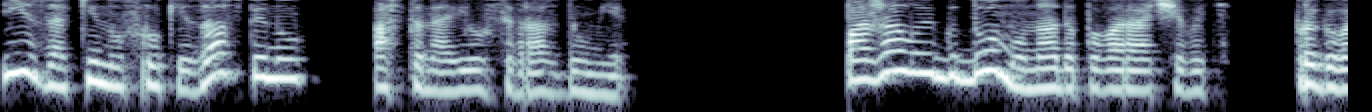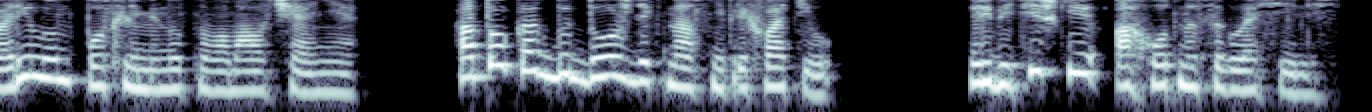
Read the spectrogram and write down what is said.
и, закинув руки за спину, остановился в раздумье. «Пожалуй, к дому надо поворачивать», — проговорил он после минутного молчания а то как бы дождик нас не прихватил. Ребятишки охотно согласились.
